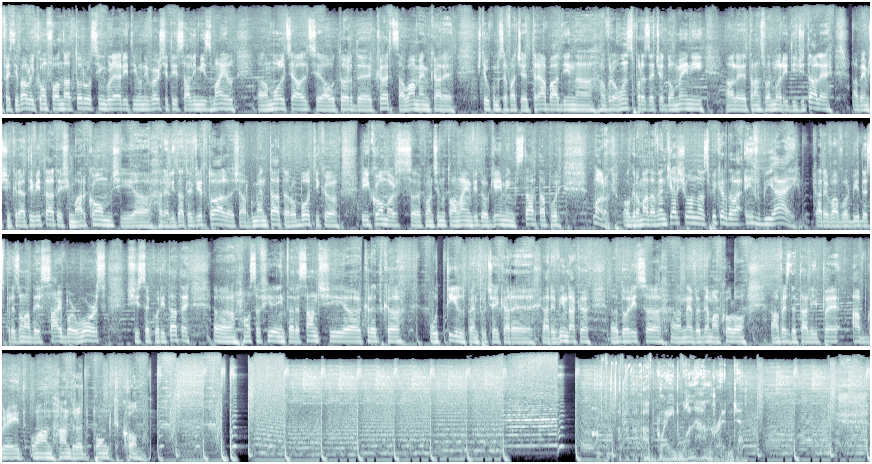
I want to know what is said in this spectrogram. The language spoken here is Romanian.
festivalului, confondatorul Singularity University, Salim Ismail, mulți alți autori de cărți sau oameni care știu cum se face treaba din uh, vreo 11 domenii ale transformării digitale. Avem și creativitate, și marcom, și uh, realitate virtuală, și argumentată, robotică, e-commerce, uh, conținut online, video gaming, startup-uri. Mă rog, o grămadă. Avem chiar și un speaker de la FBI care va vorbi despre zona de cyber wars și securitate. O să fie interesant și cred că util pentru cei care, care vin. Dacă doriți să ne vedem acolo, aveți detalii pe upgrade100.com.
